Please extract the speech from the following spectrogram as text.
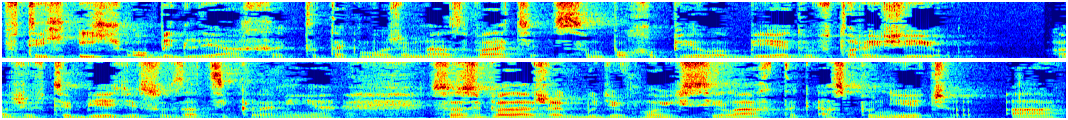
v tých ich obydliach, ak to tak môžem nazvať, som pochopil biedu, v ktorej žijú a že v tej biede sú zaciklení. A som si povedal, že ak bude v mojich silách, tak aspoň niečo. A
